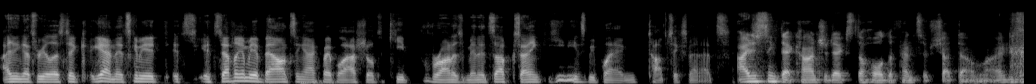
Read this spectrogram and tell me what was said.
I think that's realistic. Again, it's gonna be it's it's definitely gonna be a balancing act by Blashill to keep Vrana's minutes up because I think he needs to be playing top six minutes. I just think that contradicts the whole defensive shutdown line.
